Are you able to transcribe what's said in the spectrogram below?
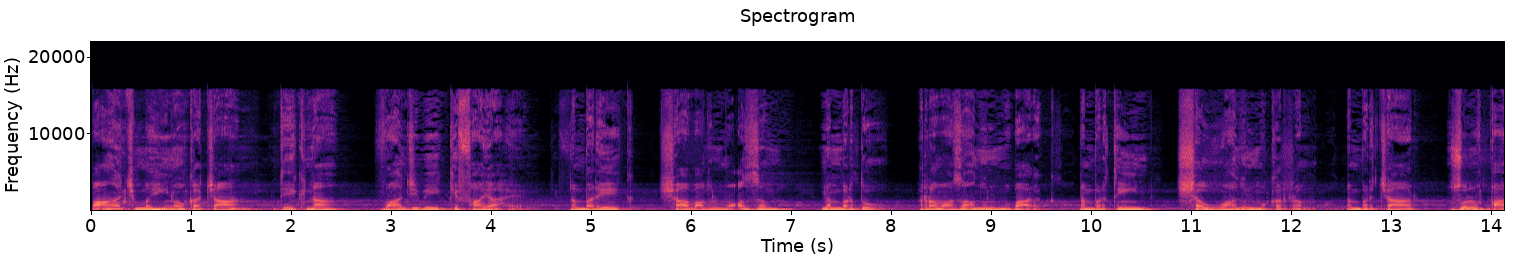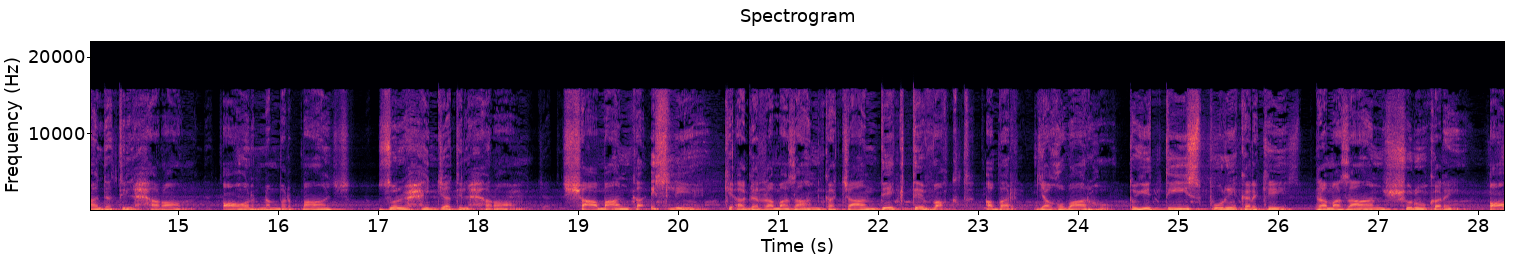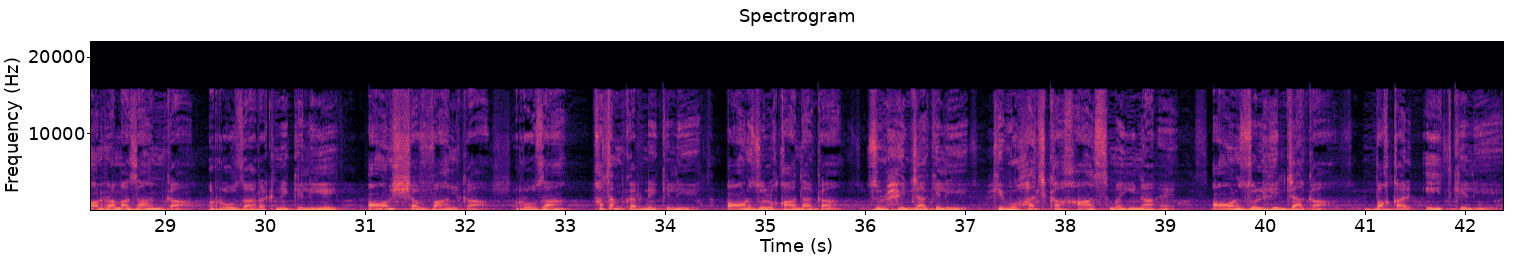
पाँच महीनों का चाँद देखना वाजिब किफ़ाया है। नंबर एक शाबादुल मुअज्जम। नंबर दो, रमज़ानुल मुबारक। नंबर तीन शव्वालुल मुकर्रम। नंबर चार, जुल्क़ादतिल हराम। और नंबर पाँच, जुल्हिज्जतिल हराम। शाबान का इसलिए कि अगर रमज़ान का चाँद देखते वक्त अबर या गुबार हो तो ये तीस पूरे करके रमज़ान शुरू करें। और रमज़ान का रोजा रखने के लिए और शव्वाल का रोजा खत्म करने के लिए और जुल्कादा का, जुल्हिज्जा के लिए कि वो हज का खास महीना है और जुल्हिज्जा का बकर ईद के लिए।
